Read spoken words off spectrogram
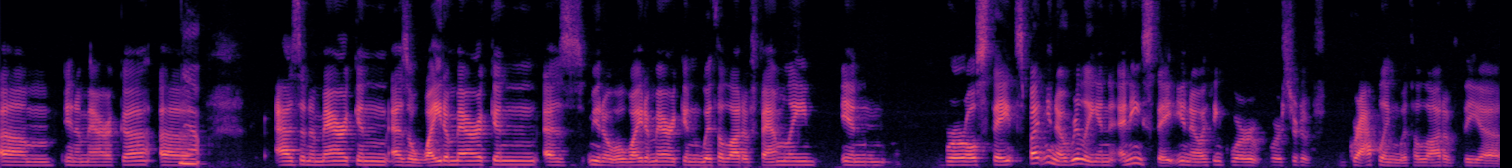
um, in America. Uh, yeah. As an American, as a white American, as you know, a white American with a lot of family in rural states, but you know, really in any state, you know, I think we're we're sort of grappling with a lot of the uh,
